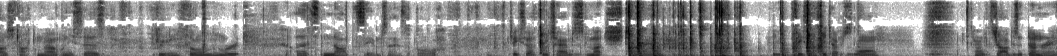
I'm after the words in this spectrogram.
I was talking about when he says, if you're gonna film and work, that's not the same size at all. It takes about three times as much time. It takes about three times as long. And the job isn't done right.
